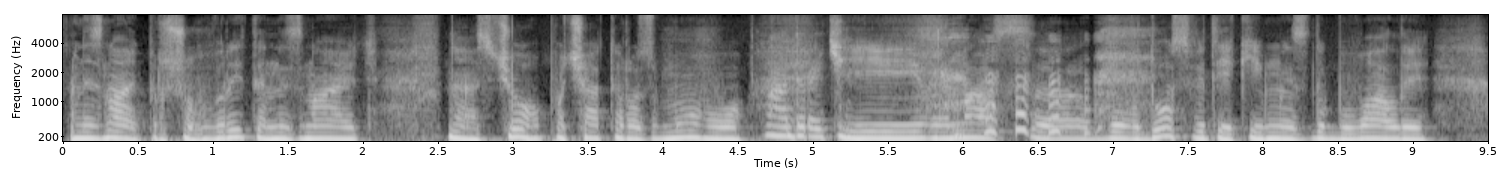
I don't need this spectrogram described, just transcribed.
Не знають про що говорити, не знають е, з чого почати розмову. А, до речі. І у нас е, був досвід, який ми здобували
